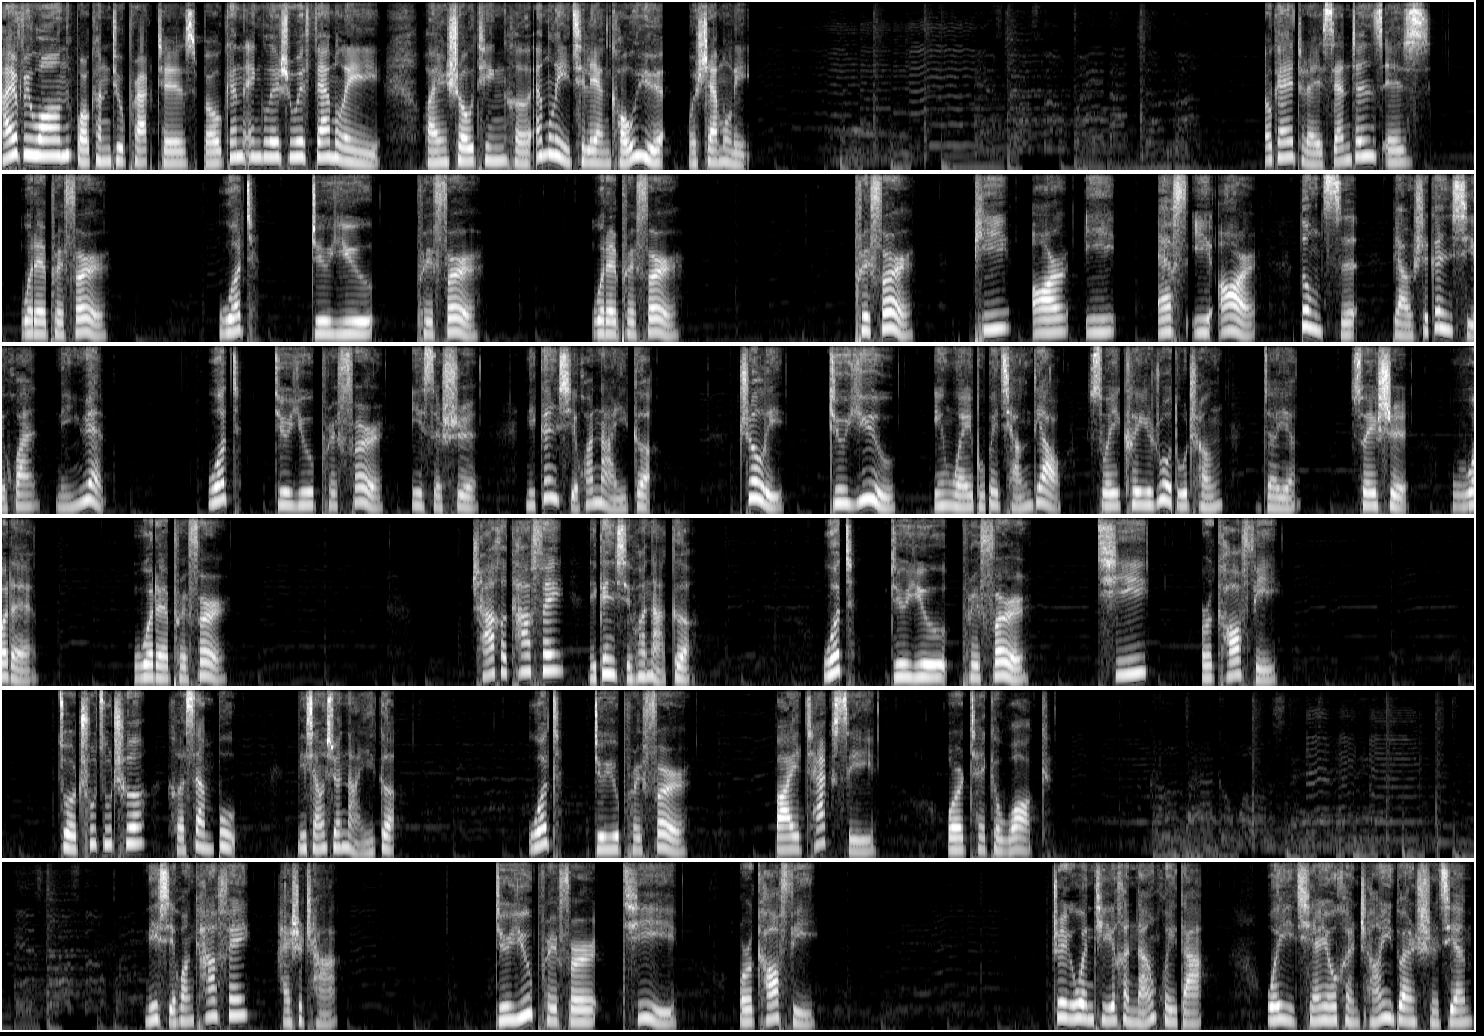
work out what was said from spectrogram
Hi everyone, welcome to practice spoken English with Emily. 欢迎收听和 Emily 一起练口语，我是 Emily。Okay, today's sentence is What do you prefer? What do you prefer? What do you prefer? Prefer, P R E F E R，动词， 表示更喜欢、宁愿。What do you prefer？意思是你更喜欢哪一个？这里 do you 因为不被强调，所以可以弱读成 the。所以是 would would prefer 茶和咖啡，你更喜欢哪个？What do you prefer, tea or coffee？ 坐出租车和散步，你想选哪一个？What do you prefer, buy a taxi or take a walk？你喜欢咖啡还是茶？Do you prefer tea or coffee？这个问题很难回答。我以前有很长一段时间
